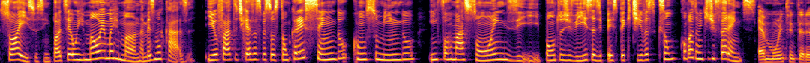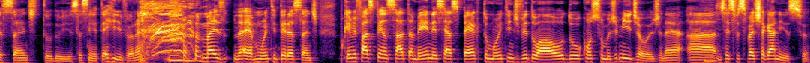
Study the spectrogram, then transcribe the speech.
Só isso, assim. Pode ser um irmão e uma irmã na mesma casa. E o fato de que essas pessoas estão crescendo, consumindo informações e, e, pontos de vista e perspectivas que são completamente diferentes. É muito interessante tudo isso. Assim, é terrível, né? Uhum. Mas né, é muito interessante. Porque me faz pensar também nesse aspecto muito individual do consumo de mídia hoje, né? Ah, não sei se você vai chegar nisso.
